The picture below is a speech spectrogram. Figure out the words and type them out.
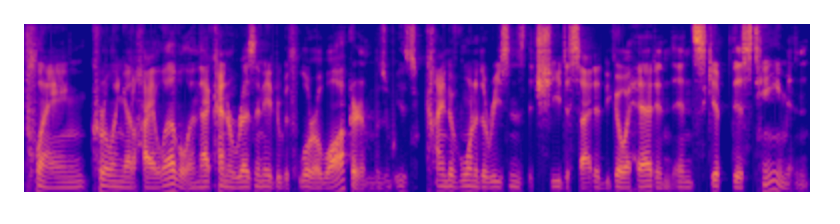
playing curling at a high level. And that kind of resonated with Laura Walker and was, kind of one of the reasons that she decided to go ahead and, and skip this team. And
